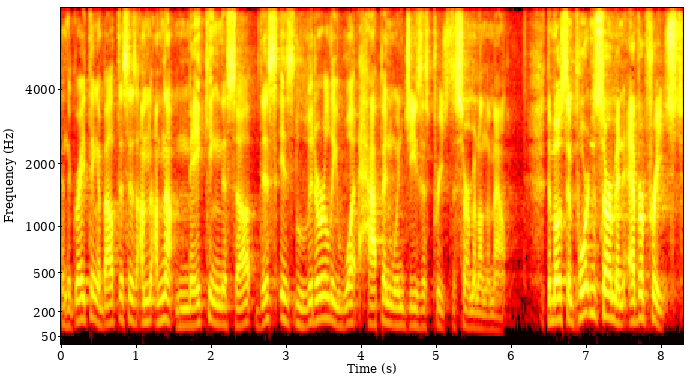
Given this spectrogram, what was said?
And the great thing about this is, I'm, I'm not making this up. This is literally what happened when Jesus preached the Sermon on the Mount. The most important sermon ever preached.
